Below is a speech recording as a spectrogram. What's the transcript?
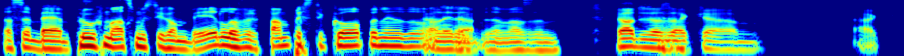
dat ze bij ploegmaats moesten gaan bedelen voor pampers te kopen en zo. Ja, Allee, ja. dat, was een... Ja, dus dat is Ja. eigenlijk, ehm, eigenlijk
